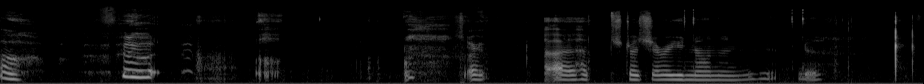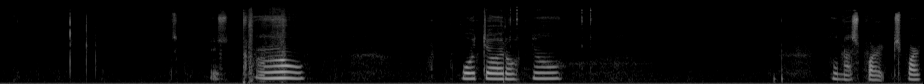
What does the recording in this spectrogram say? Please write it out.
Oh. Sorry. I had to stretch every now and then. Just, oh. What I don't know. Oh, not Spark. Spark.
